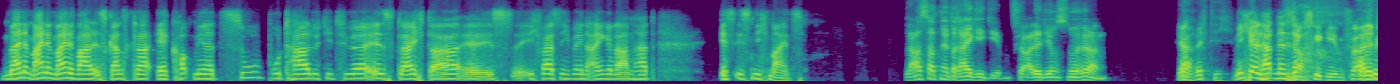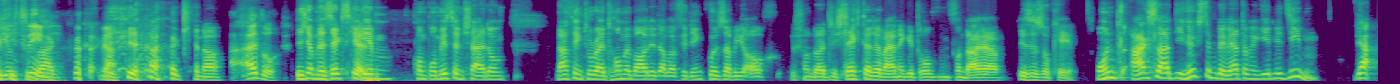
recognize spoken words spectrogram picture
meine, meine, meine Wahl ist ganz klar, er kommt mir zu brutal durch die Tür, er ist gleich da, er ist, ich weiß nicht, wer ihn eingeladen hat. Es ist nicht meins. Lars hat eine 3 gegeben, für alle, die uns nur hören. Ja, richtig. Michael hat eine genau. 6 gegeben, für alle, die uns sehen. ja. ja. genau. Also. Ich habe eine 6 Michael. gegeben, Kompromissentscheidung. Nothing to write home about it, aber für den Kurs habe ich auch schon deutlich schlechtere Weine getrunken, von daher ist es okay. Und Axel hat die höchste Bewertung gegeben mit 7. Ja,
